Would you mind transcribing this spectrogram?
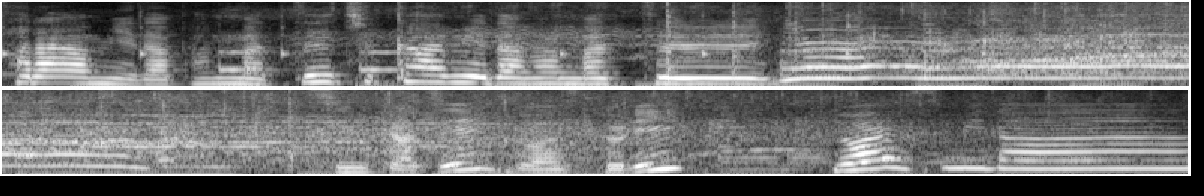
사랑합니다 팜마트. 축하합니다 팜마트. 예! 지금까지 노아스토리 노아였습니다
